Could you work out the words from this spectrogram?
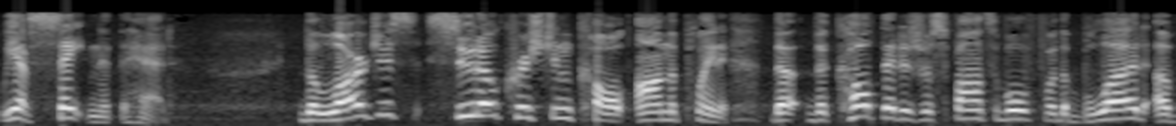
We have Satan at the head the largest pseudo Christian cult on the planet. The, the cult that is responsible for the blood of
